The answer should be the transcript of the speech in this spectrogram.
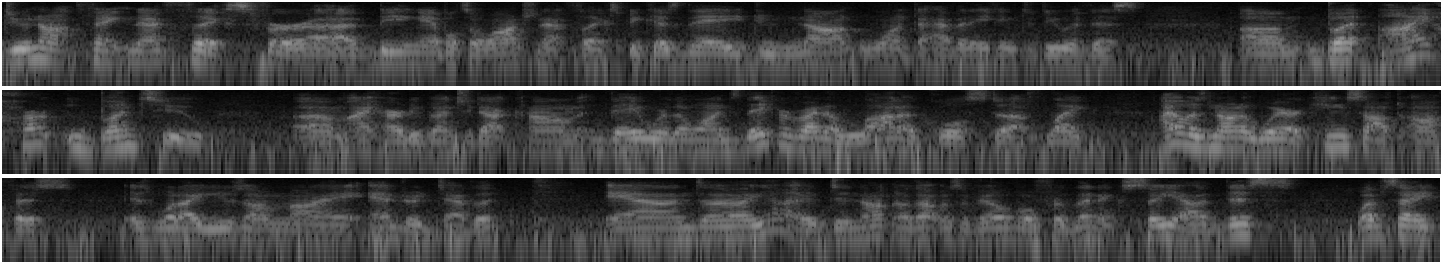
Do not thank Netflix for uh, being able to watch Netflix because they do not want to have anything to do with this. Um, but I Heart Ubuntu, um, iHeartUbuntu.com, they were the ones, they provide a lot of cool stuff. Like, I was not aware Kingsoft Office is what I use on my Android tablet. And, uh, yeah, I did not know that was available for Linux. So, yeah, this website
